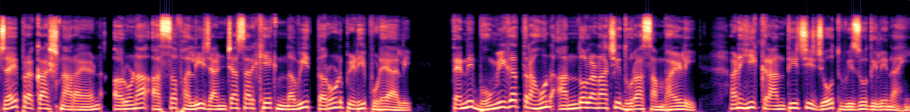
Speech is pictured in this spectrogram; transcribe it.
जयप्रकाश नारायण अरुणा असफ अली ज्यांच्यासारखी एक नवी तरुण पिढी पुढे आली. त्यांनी भूमिगत राहून आंदोलनाची धुरा सांभाळली आणि ही क्रांतीची ज्योत विजू दिली नाही.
